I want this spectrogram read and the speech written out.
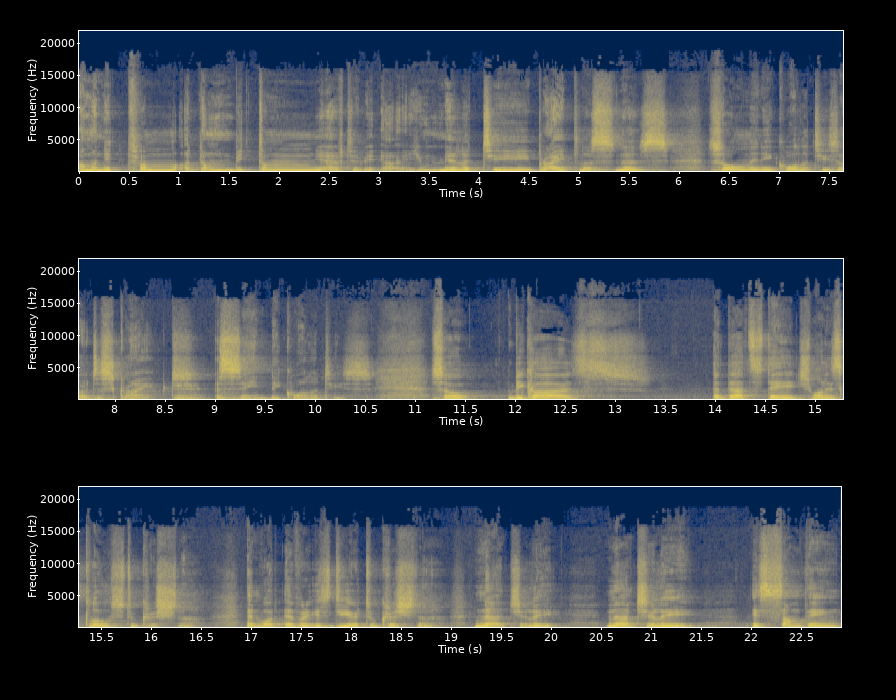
amanitvam, adambitam, you have to be uh, humility, brightlessness. So many qualities are described as saintly qualities. So, because at that stage one is close to Krishna, and whatever is dear to Krishna, naturally, naturally is something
